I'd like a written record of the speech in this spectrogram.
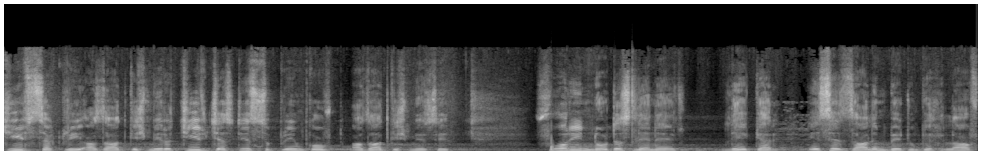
چیف سیکرٹری آزاد کشمیر اور chief justice supreme court Azad Kashmir سے فوری نوٹس لینے لے کر ایسے ظالم بیٹوں کے خلاف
